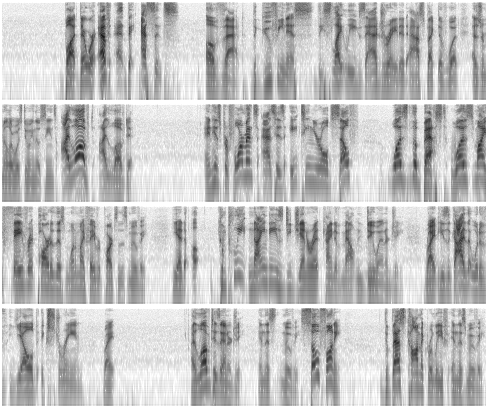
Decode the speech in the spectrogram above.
But there were F- the essence of that, the goofiness, the slightly exaggerated aspect of what Ezra Miller was doing those scenes. I loved. I loved it. And his performance as his 18 year old self was the best. Was my favorite part of this. One of my favorite parts of this movie. He had a complete '90s degenerate kind of Mountain Dew energy, right? He's a guy that would have yelled extreme, right? I loved his energy in this movie. So funny. The best comic relief in this movie.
